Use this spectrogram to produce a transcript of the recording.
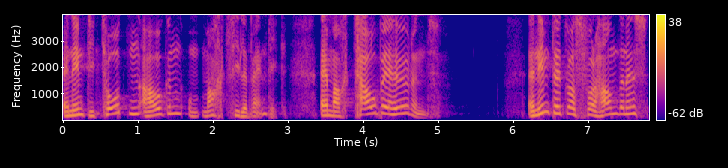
Er nimmt die toten Augen und macht sie lebendig. Er macht Taube hörend. Er nimmt etwas Vorhandenes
